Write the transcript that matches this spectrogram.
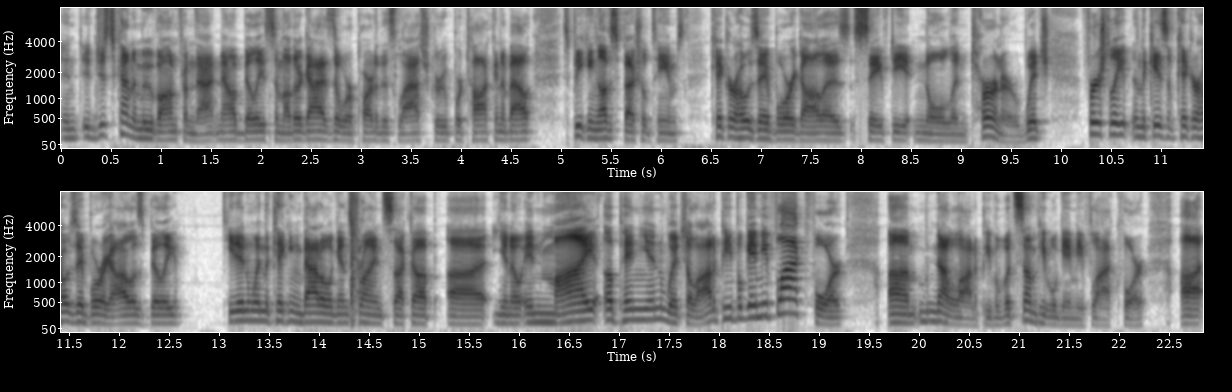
and, and, just to kind of move on from that, now Billy, some other guys that were part of this last group we're talking about. Speaking of special teams, kicker Jose Borregales, safety Nolan Turner. Which, firstly, in the case of kicker Jose Borregales, Billy, he didn't win the kicking battle against Ryan Succop. Uh, you know, in my opinion, which a lot of people gave me flack for. Um, not a lot of people, but some people gave me flack for. Uh,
